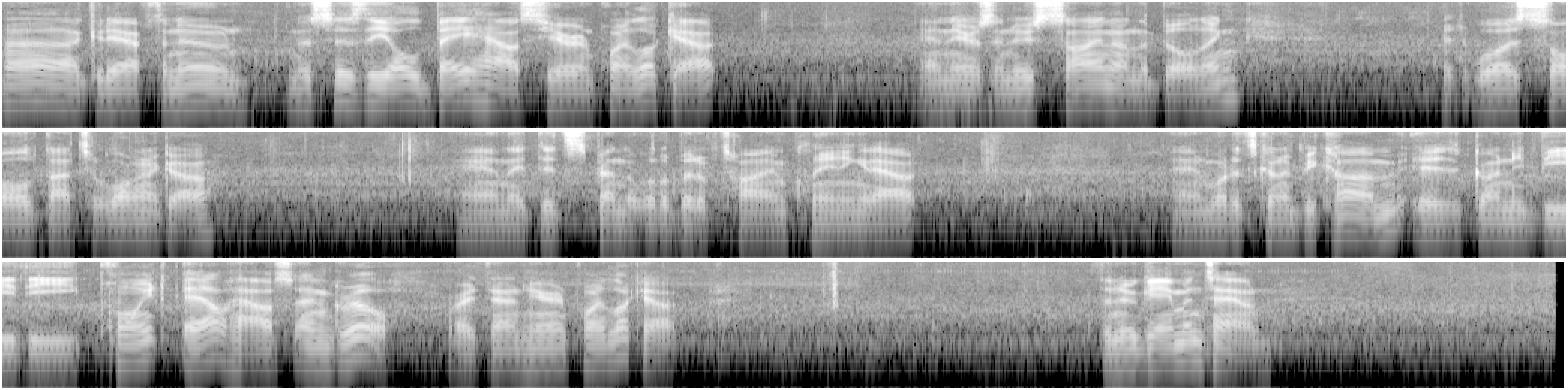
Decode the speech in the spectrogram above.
Ah, good afternoon. This is the old Bayhouse here in Point Lookout. And there's a new sign on the building. It was sold not too long ago. And they did spend a little bit of time cleaning it out. And what it's going to become is going to be the Pointe Ale House and Grill right down here in Point Lookout. The new game in town.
